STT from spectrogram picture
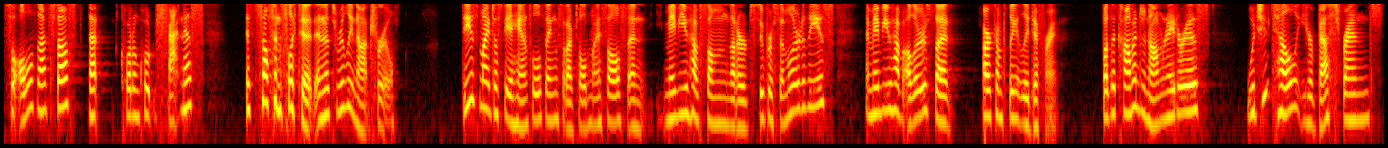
So all of that stuff, that quote unquote fatness, it's self inflicted and it's really not true. These might just be a handful of things that I've told myself, and maybe you have some that are super similar to these, and maybe you have others that are completely different. But the common denominator is would you tell your best friends,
